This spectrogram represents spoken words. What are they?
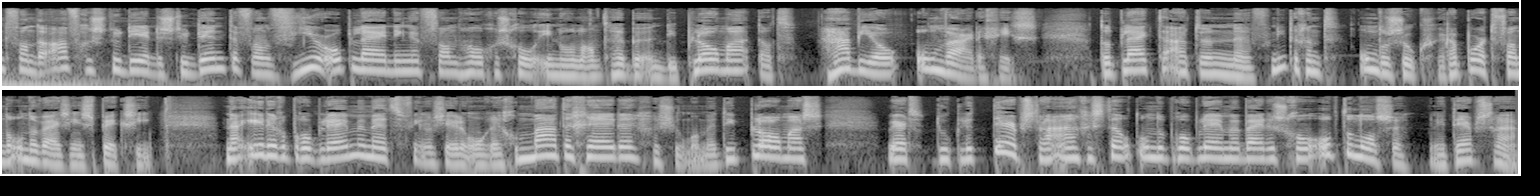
van de afgestudeerde studenten van vier opleidingen van Hogeschool in Holland hebben een diploma dat hbo onwaardig is. Dat blijkt uit een eh, vernietigend onderzoek, rapport van de onderwijsinspectie. Na eerdere problemen met financiële onregelmatigheden, gesjoemel met diploma's, werd Doekle Terpstra aangesteld om de problemen bij de school op te lossen. Meneer Terpstra,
